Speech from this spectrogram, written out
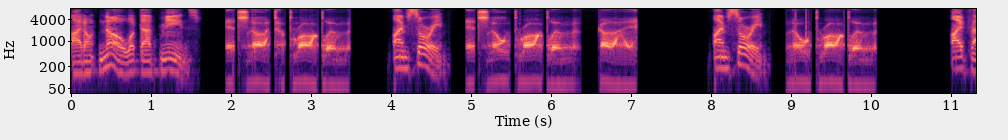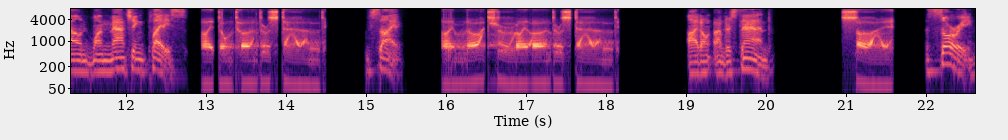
I don't know what that means. It's not a problem. I'm sorry. It's no problem, guy. I'm sorry. No problem. I found one matching place. I don't understand. Sigh. I'm not sure I understand. I don't understand. Sigh. Sorry,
